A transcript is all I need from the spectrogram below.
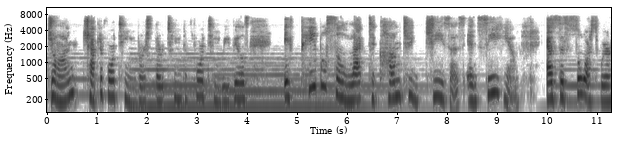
John chapter 14, verse 13 to 14 reveals if people select to come to Jesus and see him as the source where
